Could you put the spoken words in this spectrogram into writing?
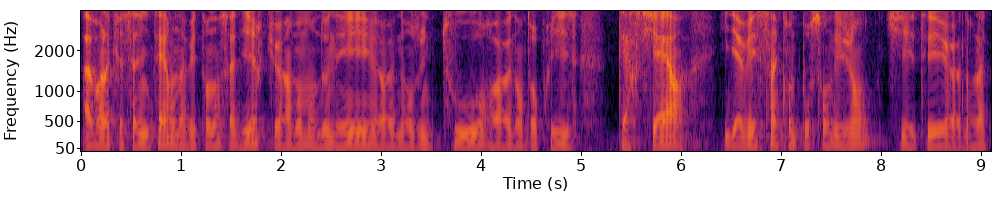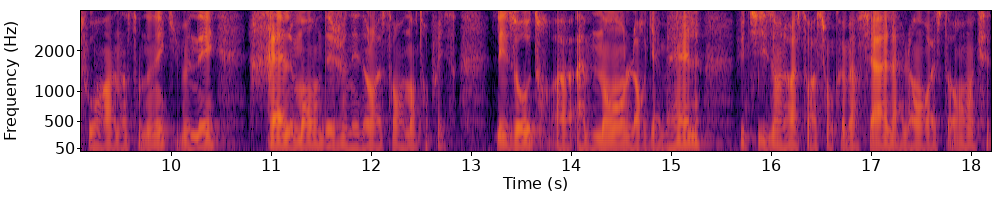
Avant la crise sanitaire, on avait tendance à dire qu'à un moment donné, euh, dans une tour euh, d'entreprise tertiaire, il y avait 50% des gens qui étaient euh, dans la tour à un instant donné qui venaient réellement déjeuner dans le restaurant d'entreprise. Les autres amenant leur gamelle, utilisant la restauration commerciale, allant au restaurant, etc.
